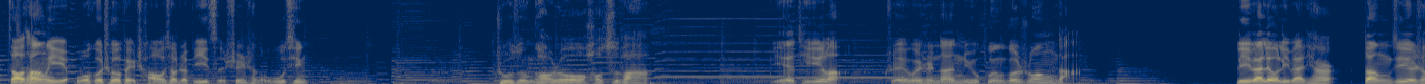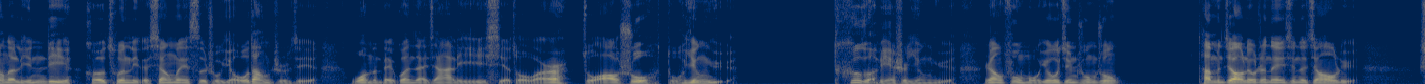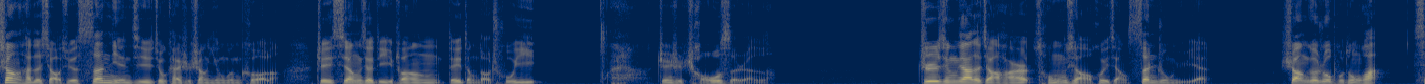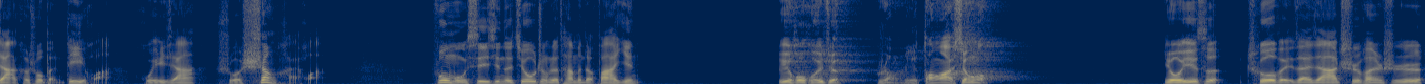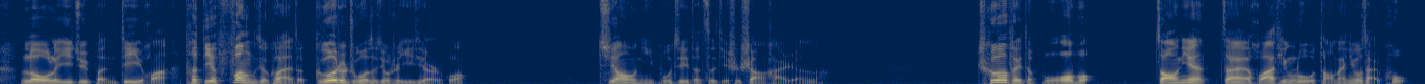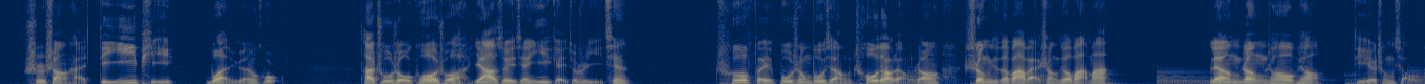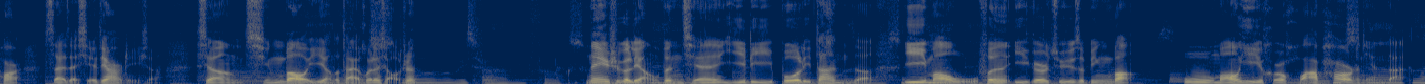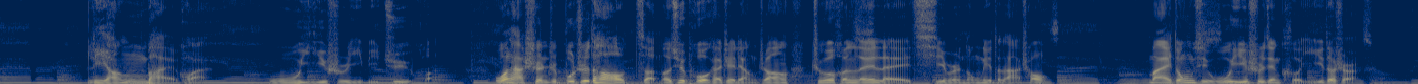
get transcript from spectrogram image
澡堂里，我和车匪嘲笑着彼此身上的乌青。竹笋烤肉好吃吧？别提了，这回是男女混合双打。礼拜六、礼拜天，当街上的林地和村里的乡妹四处游荡之际，我们被关在家里写作文、做奥数、读英语，特别是英语，让父母忧心忡忡。他们交流着内心的焦虑。上海的小学三年级就开始上英文课了，这乡下地方得等到初一。哎呀，真是愁死人了。知青家的小孩从小会讲三种语言，上课说普通话，下课说本地话，回家说上海话。父母细心的纠正着他们的发音。以后回去让人家当阿香了。有一次。车匪在家吃饭时漏了一句本地话，他爹放下筷子，隔着桌子就是一记耳光。叫你不记得自己是上海人了。车匪的伯伯，早年在华亭路倒卖牛仔裤，是上海第一批万元户。他出手阔绰，压岁钱一给就是一千。车匪不声不响抽掉两张，剩下的八百上交爸妈。两张钞票。叠成小块，塞在鞋垫底下，像情报一样的带回了小镇。那是个两分钱一粒玻璃弹子，一毛五分一根橘子冰棒，五毛一盒滑炮的年代。两百块，无疑是一笔巨款。我俩甚至不知道怎么去破开这两张折痕累累、气味浓烈的大钞。买东西无疑是件可疑的事儿。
